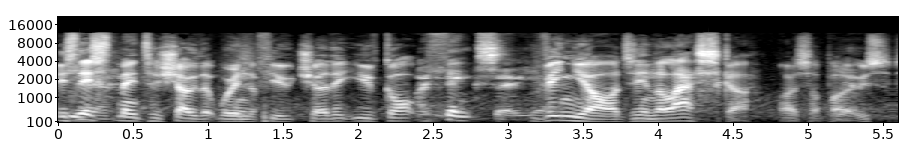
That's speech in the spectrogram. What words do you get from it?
Is this meant to show that we're in the future? That you've got I think so. Yeah. vineyards in Alaska, I suppose.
